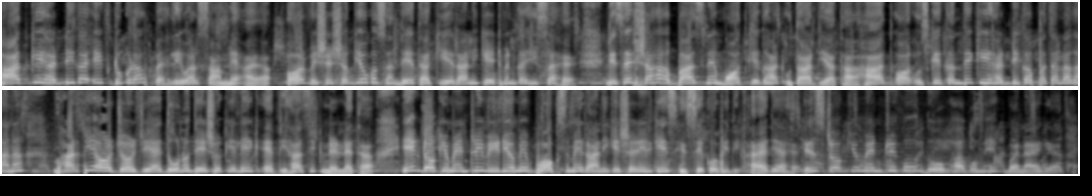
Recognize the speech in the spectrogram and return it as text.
हाथ की हड्डी का एक टुकड़ा पहली बार सामने आया और विशेषज्ञों को संदेह था कि ये रानी केटविन का हिस्सा है जिसे शाह अब्बास ने मौत के घाट उतार दिया था। हाथ और उसके कंधे की हड्डी का पता लगाना भारतीय और जॉर्जिया दोनों देशों के लिए एक ऐतिहासिक निर्णय था। एक डॉक्यूमेंट्री वीडियो में वॉक बॉक्स में रानी के शरीर के इस हिस्से को भी दिखाया गया है। इस डॉक्यूमेंट्री को दो भागों में बनाया गया था।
